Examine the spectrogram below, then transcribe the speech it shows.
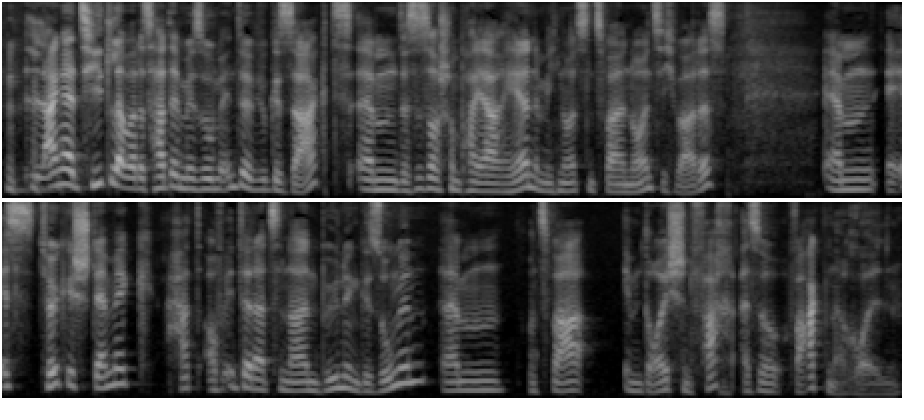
Langer Titel, aber das hat er mir so im Interview gesagt. Ähm, das ist auch schon ein paar Jahre her, nämlich 1992 war das. Ähm, er ist türkischstämmig, hat auf internationalen Bühnen gesungen, ähm, und zwar im deutschen Fach, also Wagner-Rollen.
